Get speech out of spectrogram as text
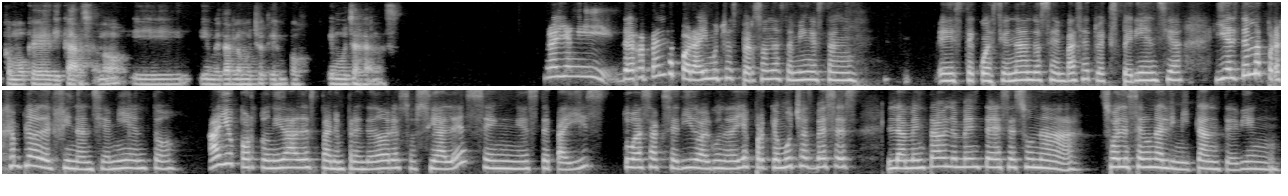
como que dedicarse, ¿no? Y, y meterle mucho tiempo y muchas ganas. Brian, y de repente por ahí muchas personas también están este, cuestionándose en base a tu experiencia y el tema, por ejemplo, del financiamiento. ¿Hay oportunidades para emprendedores sociales en este país? ¿Tú has accedido a alguna de ellas? Porque muchas veces, lamentablemente, esa es una, suele ser una limitante bien,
